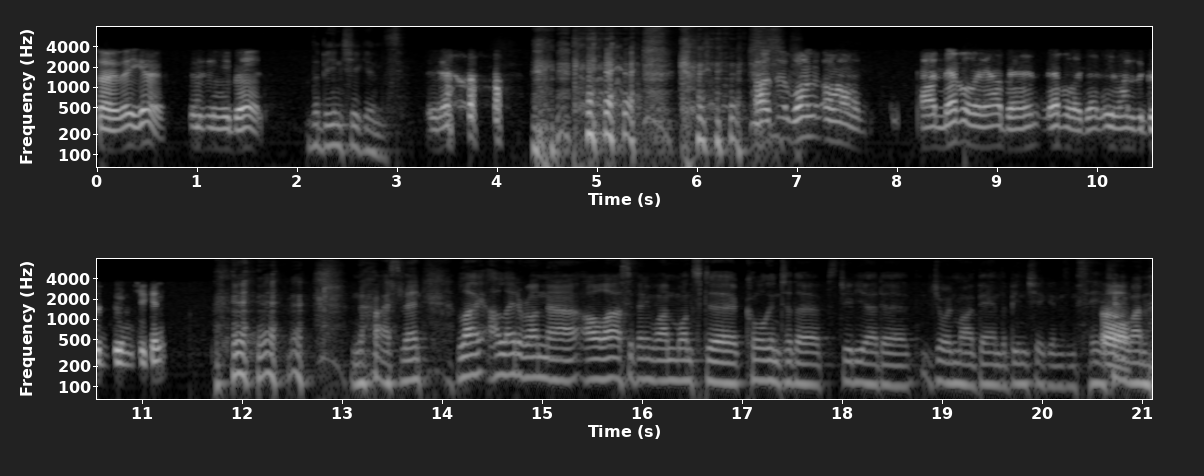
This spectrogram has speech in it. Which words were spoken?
So there you go. This is your new band. the Bin Chickens. Yeah. the one, oh, uh, Neville in our band, Neville again. He loves a good bin chicken. nice, man. Like uh, later on, uh, I'll ask if anyone wants to call into the studio to join my band, the Bin Chickens, and see if Oh. anyone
